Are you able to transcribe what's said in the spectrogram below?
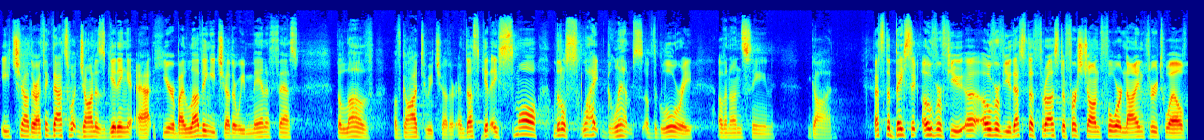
each other. I think that's what John is getting at here. By loving each other, we manifest the love of God to each other and thus get a small, little, slight glimpse of the glory of an unseen God. That's the basic overview. Uh, overview. That's the thrust of 1 John 4 9 through 12.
